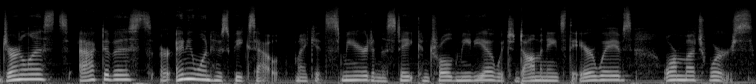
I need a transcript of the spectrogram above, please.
Journalists, activists, or anyone who speaks out might get smeared in the state controlled media which dominates the airwaves, or much worse.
